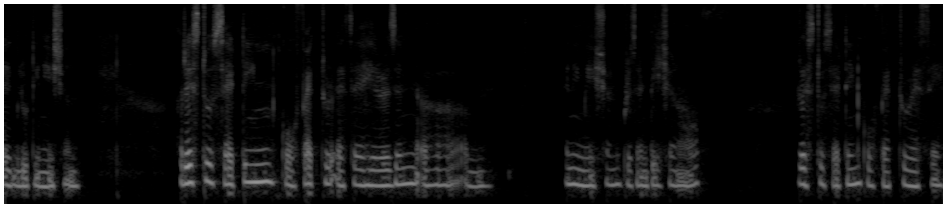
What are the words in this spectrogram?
agglutination. Ristocetin cofactor assay. Here is an uh, um, animation presentation of ristocetin cofactor assay.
